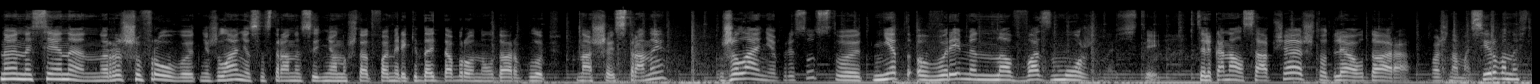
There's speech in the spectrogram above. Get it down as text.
Но и на CNN расшифровывают нежелание со стороны Соединенных Штатов Америки дать добро на удар вглубь нашей страны. Желание присутствует, нет временно возможностей. Телеканал сообщает, что для удара важна массированность,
